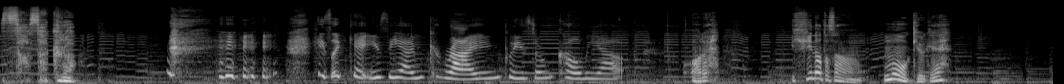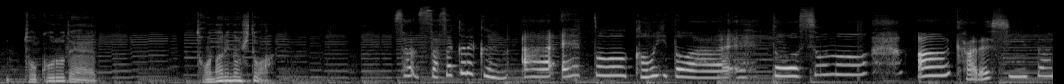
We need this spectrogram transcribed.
笹倉 He's like can't you see I'm crying please don't call me out あれ日向さんもう休憩ところで隣の人は？さ笹倉くんあえっ、とこの人はえっ、とそのあ彼氏だな。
